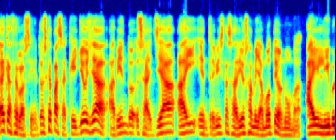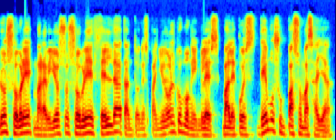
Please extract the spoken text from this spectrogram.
hay que hacerlo así. Entonces, ¿qué pasa? Que yo ya habiendo, o sea, ya hay entrevistas a Dios a Miyamoto y Onuma. Hay libros sobre maravillosos sobre Zelda, tanto en español como en inglés. Vale, pues demos un paso más allá.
